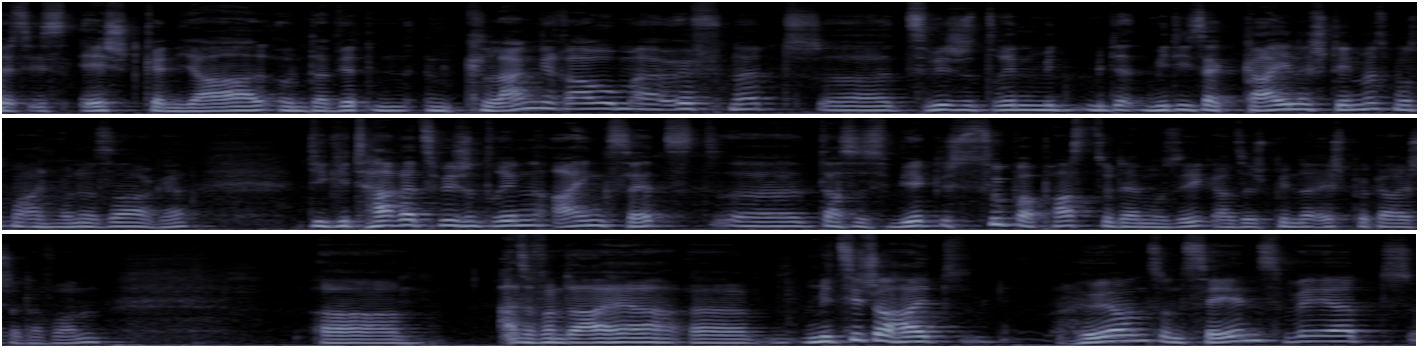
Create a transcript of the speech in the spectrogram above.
das ist echt genial. Und da wird ein, ein Klangraum eröffnet, äh, zwischendrin mit, mit, mit dieser geile Stimme, das muss man einfach nur sagen. Die Gitarre zwischendrin eingesetzt, äh, dass es wirklich super passt zu der Musik. Also ich bin da echt begeistert davon. Äh, also von daher äh, mit Sicherheit hörens- und sehenswert.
